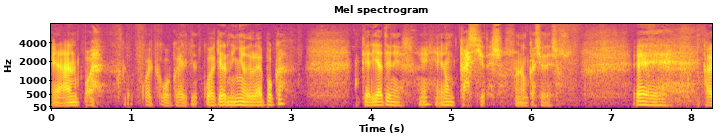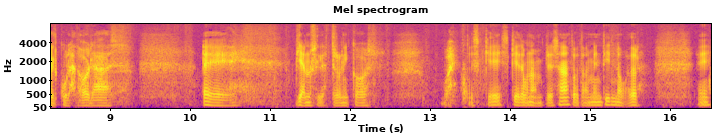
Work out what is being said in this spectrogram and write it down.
Eran, pues, cualquier, niño de la época quería tener, ¿eh? era un Casio de esos, era un Casio de esos. Eh, calculadoras, eh, pianos electrónicos, bueno, es que, es que era una empresa totalmente innovadora. ¿eh?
